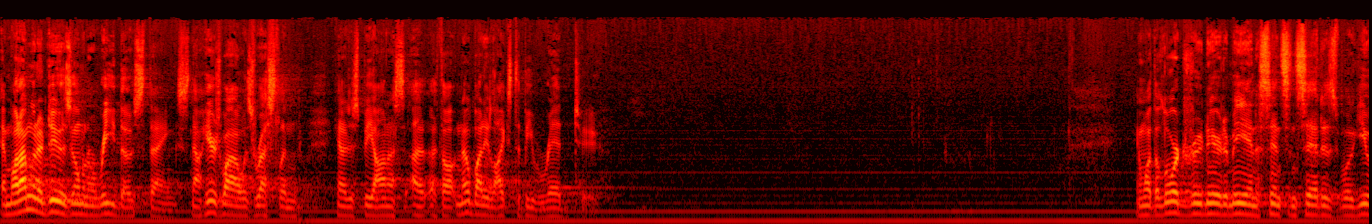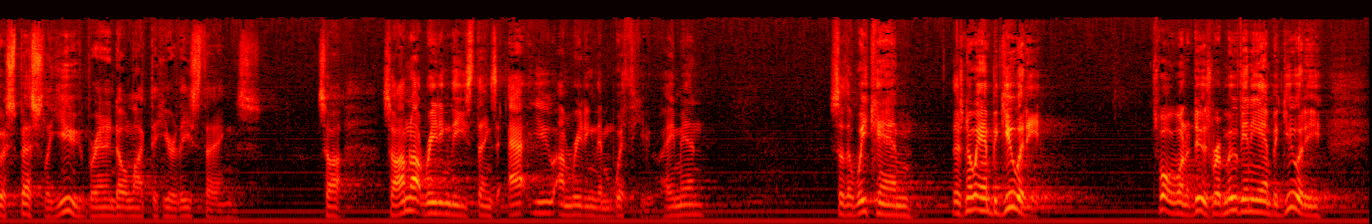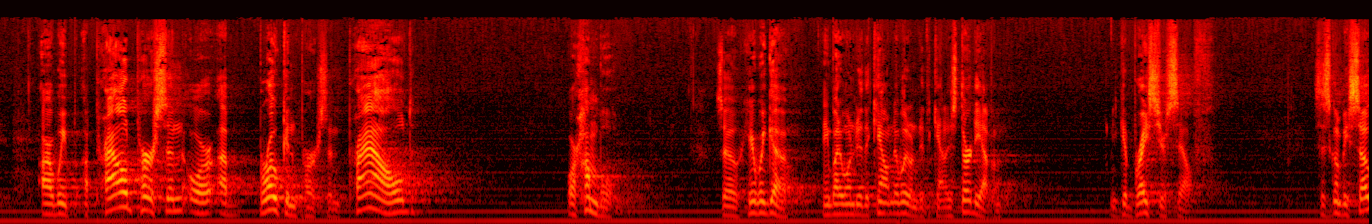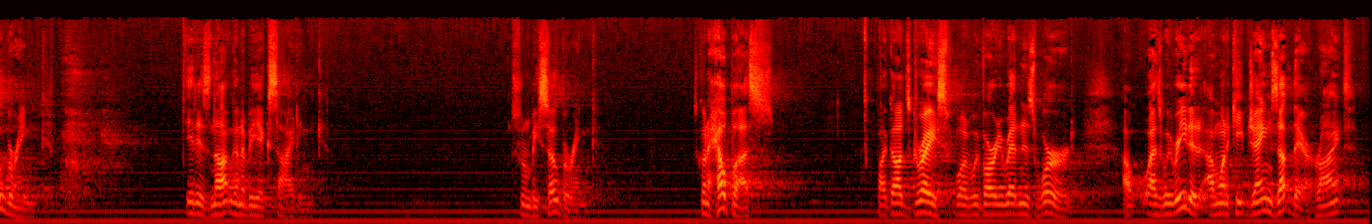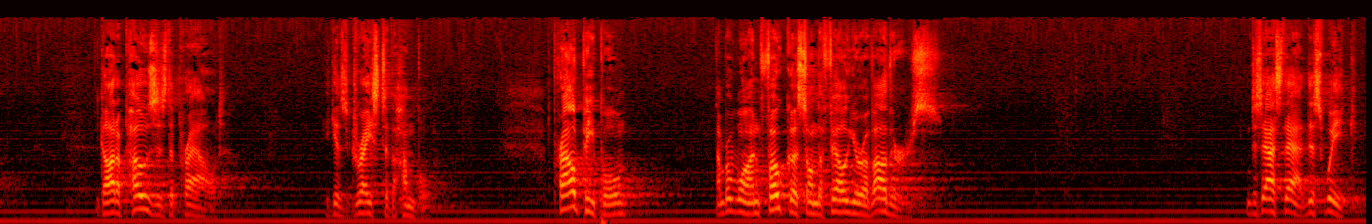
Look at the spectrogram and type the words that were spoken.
And what I'm going to do is I'm going to read those things. Now, here's why I was wrestling. Can I just be honest? I, I thought nobody likes to be read to. And what the Lord drew near to me in a sense and said is, Well, you, especially you, Brandon, don't like to hear these things. So, so I'm not reading these things at you, I'm reading them with you. Amen? So that we can, there's no ambiguity. So, what we want to do is remove any ambiguity. Are we a proud person or a broken person? Proud or humble? So, here we go. Anybody want to do the count? No, we don't do the count. There's 30 of them. You can brace yourself. This is going to be sobering. It is not going to be exciting. It's going to be sobering. It's going to help us, by God's grace, what we've already read in His Word. Uh, as we read it, I want to keep James up there, right? God opposes the proud, He gives grace to the humble. Proud people, number one, focus on the failure of others. Just ask that this week.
